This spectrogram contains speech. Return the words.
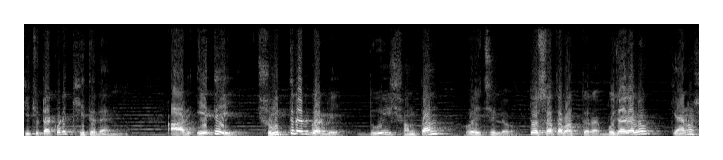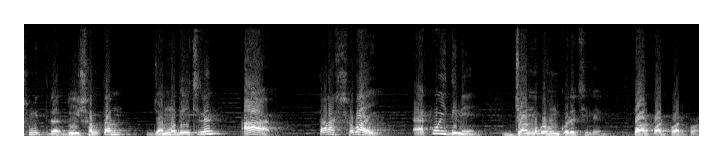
কিছুটা করে খেতে দেন। আর এতেই সুমিত্রার গর্ভে দুই সন্তান হয়েছিল। তো শতভক্তরা বোঝা গেল কেন সুমিত্রা দুই সন্তান জন্ম দিয়েছিলেন? আর তারা সবাই একই দিনে জন্মগ্রহণ করেছিলেন। পর পর পর পর।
